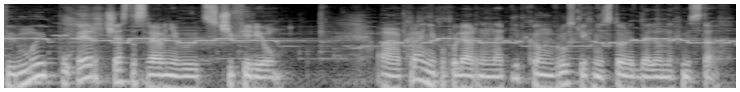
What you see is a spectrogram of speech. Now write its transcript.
тюрьмы, пуэр часто сравнивают с чифирем. а, крайне популярным напитком в русских не столь отдаленных местах.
